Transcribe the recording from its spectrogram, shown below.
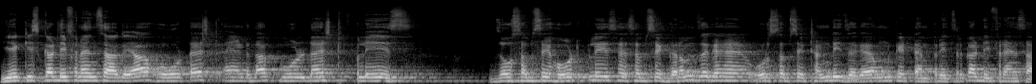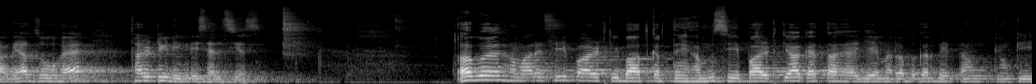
ये किसका डिफरेंस आ गया? Hottest and the coldest place जो सबसे हॉट प्लेस है, सबसे गर्म जगह है और सबसे ठंडी जगह है, उनके टेम्परेचर का डिफरेंस आ गया, जो है 30 डिग्री सेल्सियस अब हमारे सी पार्ट की बात करते हैं हम। सी पार्ट क्या कहता है, ये मैं रब कर देता हूँ क्योंकि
